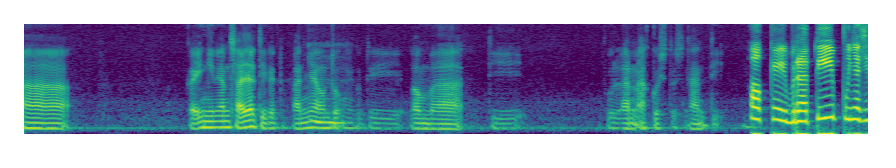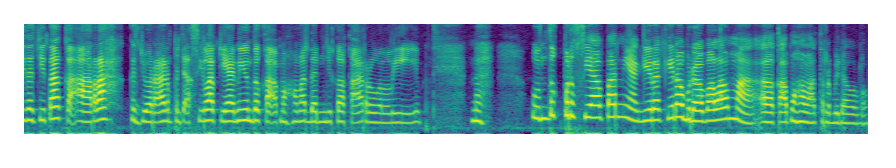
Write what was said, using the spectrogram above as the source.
uh, keinginan saya di ke depannya hmm. untuk mengikuti lomba di bulan Agustus nanti. Oke, berarti punya cita-cita ke arah kejuaraan pencak silat ya ini untuk Kak Muhammad dan juga Kak Ruli. Nah, untuk persiapannya kira-kira berapa lama uh, Kak Muhammad terlebih dahulu?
